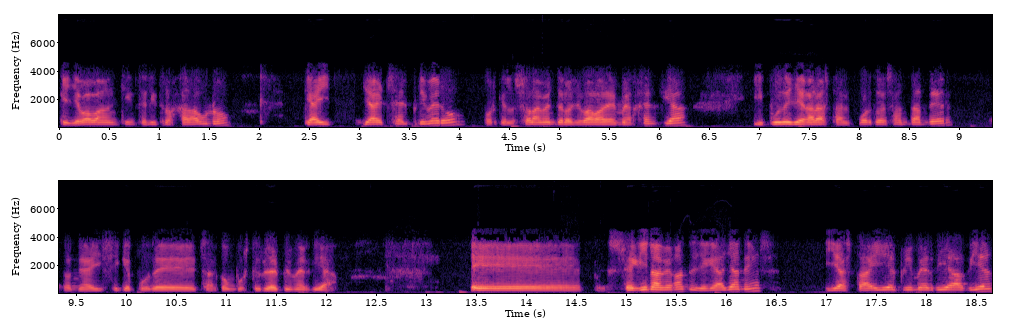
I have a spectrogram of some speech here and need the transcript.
que llevaban 15 litros cada uno, que ahí ya eché el primero porque solamente lo llevaba de emergencia y pude llegar hasta el puerto de Santander donde ahí sí que pude echar combustible el primer día. Eh, seguí navegando, llegué a Llanes y hasta ahí el primer día bien.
